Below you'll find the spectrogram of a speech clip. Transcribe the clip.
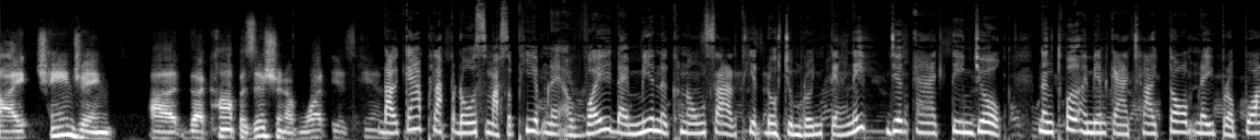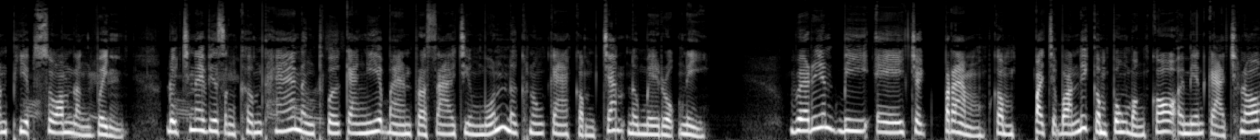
by changing uh, the composition of what is in ដោយការផ្លាស់ប្ដូរសមាសភាពនៃអ្វីដែលមាននៅក្នុងសារធាតុដូសជំរុញទាំងនេះយើងអាចទាញយកនិងធ្វើឲ្យមានការឆ្លើយតបនៃប្រព័ន្ធភាពស៊ាំឡើងវិញដូច្នេះវាសង្ឃឹមថានឹងធ្វើការងារបានប្រសើរជាងមុននៅក្នុងការកម្ចាត់នៅមេរោគនេះ variant BA.5 កំបច្ចុប្បន្ននេះកំពុងបង្កឲ្យមានការឆ្លង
